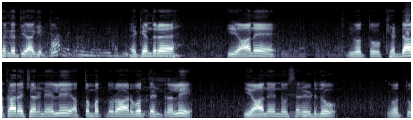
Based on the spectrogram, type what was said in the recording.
ಸಂಗತಿಯಾಗಿತ್ತು. ಏಕೆಂದರೆ ಈ ಆನೆ ಇವತ್ತು ಖೆಡ್ಡಾ ಕಾರ್ಯಾಚರಣೆಯಲ್ಲಿ ಹತ್ತೊಂಬತ್ತು ನೂರ ಅರವತ್ತೆಂಟರಲ್ಲಿ ಈ ಆನೆಯನ್ನು ಸೆರೆ ಹಿಡಿದು ಇವತ್ತು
